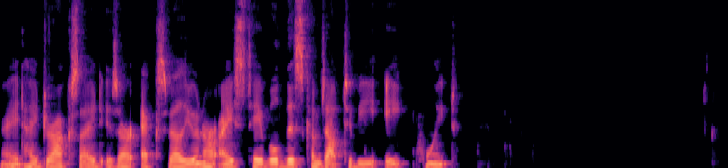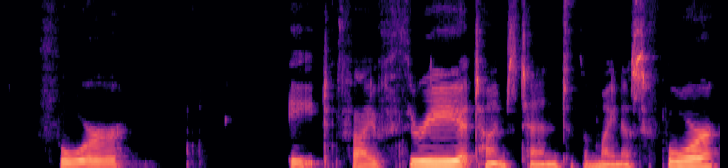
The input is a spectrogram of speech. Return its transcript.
right? Hydroxide is our X value in our ice table. This comes out to be 8 four, eight, five, three times 10 to the minus four.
